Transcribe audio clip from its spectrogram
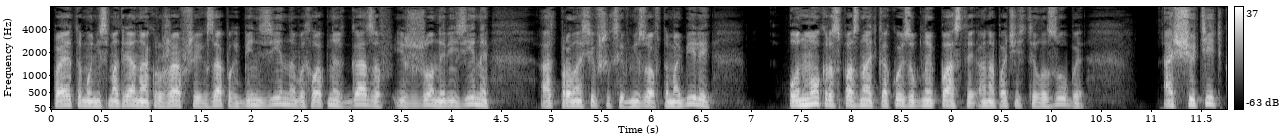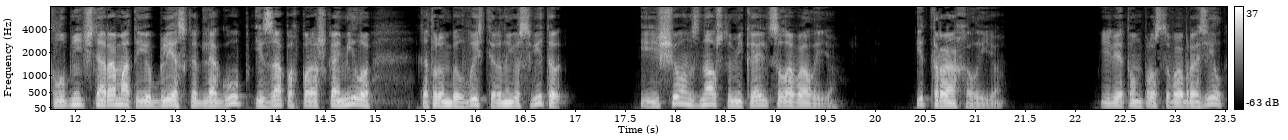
поэтому, несмотря на окружавший их запах бензина, выхлопных газов и сжженной резины от проносившихся внизу автомобилей, он мог распознать, какой зубной пастой она почистила зубы, ощутить клубничный аромат ее блеска для губ и запах порошка Мило — которым был выстиран ее свитер, и еще он знал, что Микаэль целовал ее и трахал ее. Или это он просто вообразил?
